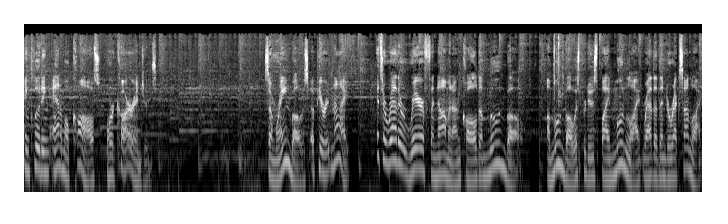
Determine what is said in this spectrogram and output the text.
including animal calls or car engines. Some rainbows appear at night. It's a rather rare phenomenon called a moonbow. A moonbow is produced by moonlight rather than direct sunlight.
